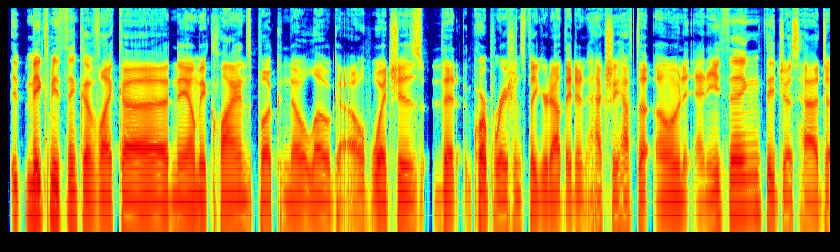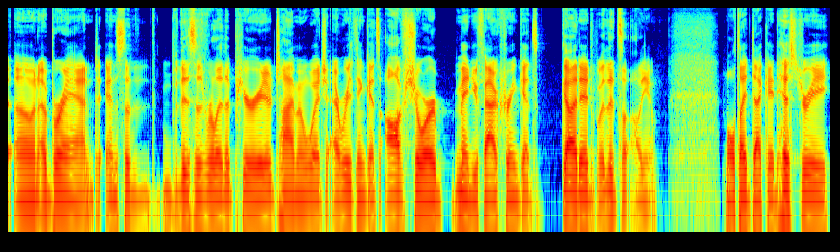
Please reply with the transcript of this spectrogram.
It makes me think of like uh, Naomi Klein's book No Logo, which is that corporations figured out they didn't actually have to own anything; they just had to own a brand. And so th- this is really the period of time in which everything gets offshore, manufacturing gets gutted. It's you know multi-decade history,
